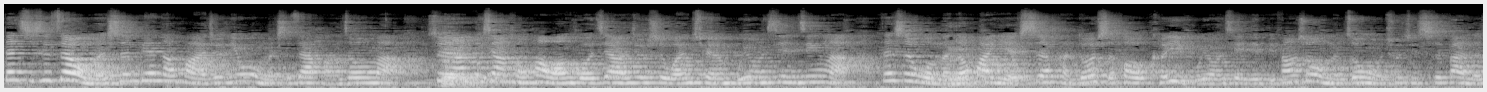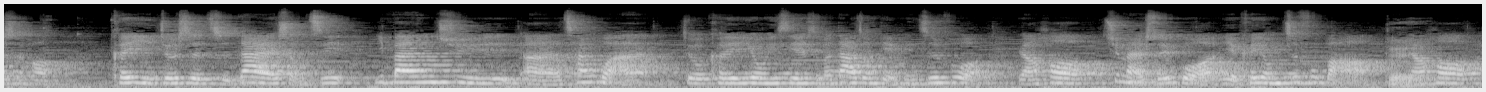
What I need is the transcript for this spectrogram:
但其实，在我们身边的话，就因为我们是在杭州嘛，虽然不像童话王国这样就是完全不用现金了，但是我们的话也是很多时候可以不用现金。比方说，我们中午出去吃饭的时候，可以就是只带手机；一般去呃餐馆就可以用一些什么大众点评支付，然后去买水果也可以用支付宝。对。然后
